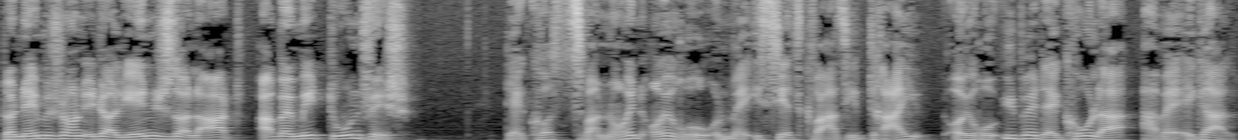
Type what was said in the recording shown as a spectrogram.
dann nehme ich noch einen italienischen Salat, aber mit Thunfisch. Der kostet zwar neun Euro und man ist jetzt quasi drei Euro über der Cola, aber egal.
